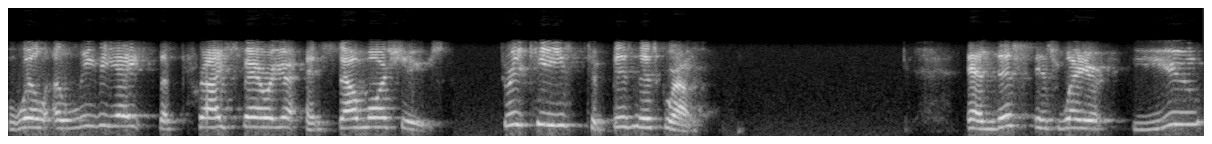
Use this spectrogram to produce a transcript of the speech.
will alleviate the price barrier and sell more shoes. Three keys to business growth. And this is where you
